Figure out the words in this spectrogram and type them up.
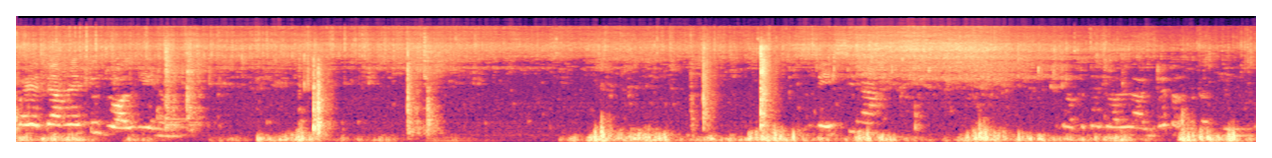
এবার এতে আমরা একটু জল দিয়ে নেব বেশি না যতটা জল লাগবে ততটা দিয়ে নেব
